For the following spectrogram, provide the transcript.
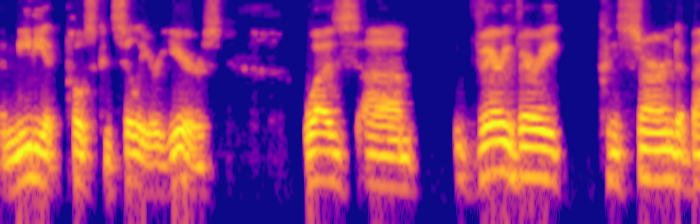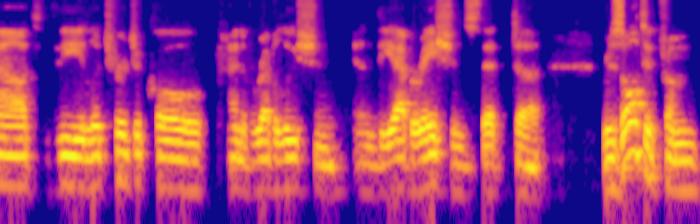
immediate post conciliar years, was um, very, very concerned about the liturgical kind of revolution and the aberrations that uh, resulted from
